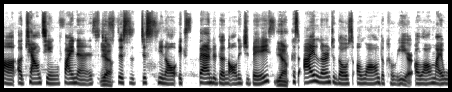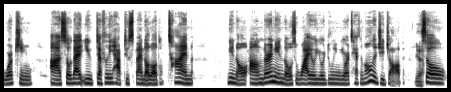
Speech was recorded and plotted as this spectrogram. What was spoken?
uh, accounting, finance. Yeah. Just this, just you know, expand the knowledge base yeah, because I learned those along the career, along my working, uh, so that you definitely have to spend a lot of time, you know, on learning those while you're doing your technology job. Yeah. So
